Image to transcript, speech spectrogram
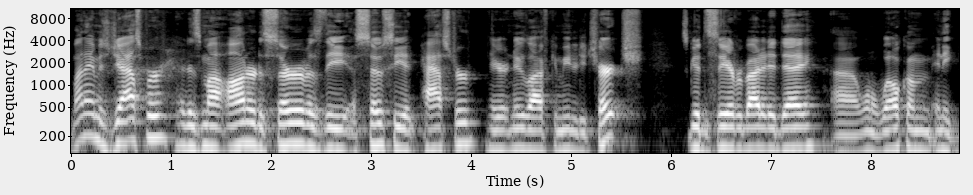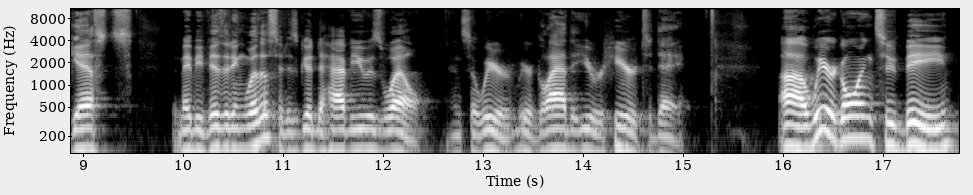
My name is Jasper. It is my honor to serve as the associate pastor here at New Life Community Church. It's good to see everybody today. I want to welcome any guests that may be visiting with us. It is good to have you as well. And so we are, we are glad that you are here today. Uh, we are going to be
